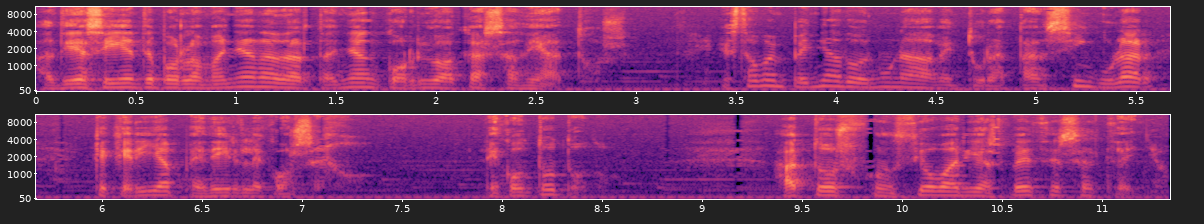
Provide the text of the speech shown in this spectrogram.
Al día siguiente por la mañana, D'Artagnan corrió a casa de Athos estaba empeñado en una aventura tan singular que quería pedirle consejo. Le contó todo. Athos frunció varias veces el ceño.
